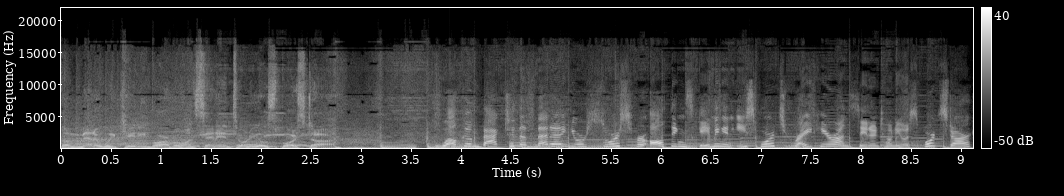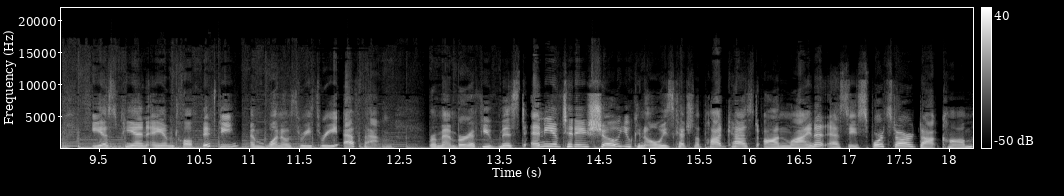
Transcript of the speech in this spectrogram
The Meta with Katie Barber on San Antonio Sports Star. Welcome back to the Meta, your source for all things gaming and esports, right here on San Antonio Sports Star, ESPN AM 1250 and 1033 FM. Remember, if you've missed any of today's show, you can always catch the podcast online at sasportstar.com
